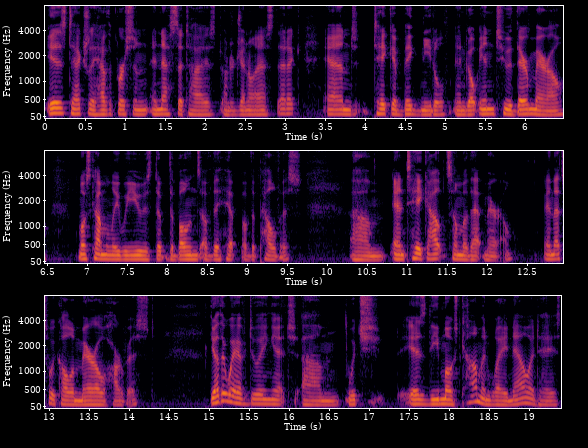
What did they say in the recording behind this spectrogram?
is to actually have the person anesthetized under general anesthetic and take a big needle and go into their marrow. Most commonly, we use the, the bones of the hip, of the pelvis, um, and take out some of that marrow. And that's what we call a marrow harvest. The other way of doing it, um, which is the most common way nowadays,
